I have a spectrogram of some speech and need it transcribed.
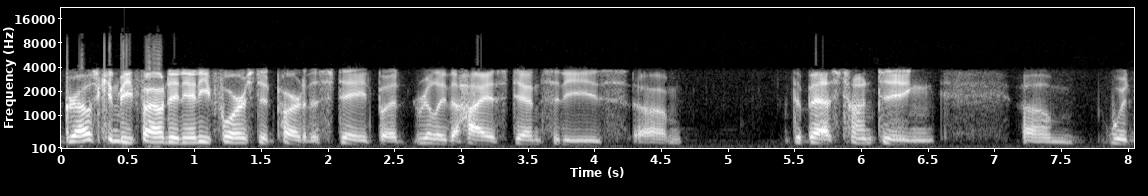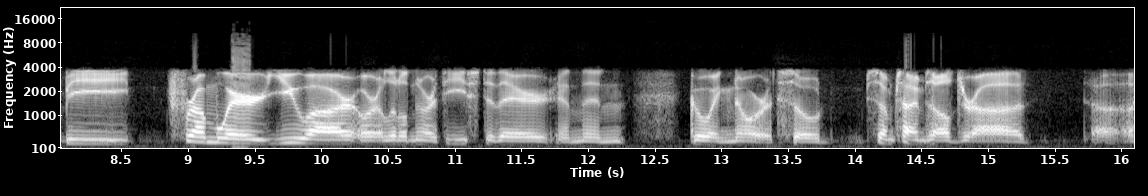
grouse can be found in any forested part of the state, but really the highest densities, um, the best hunting um, would be from where you are or a little northeast of there, and then going north. So sometimes I'll draw a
